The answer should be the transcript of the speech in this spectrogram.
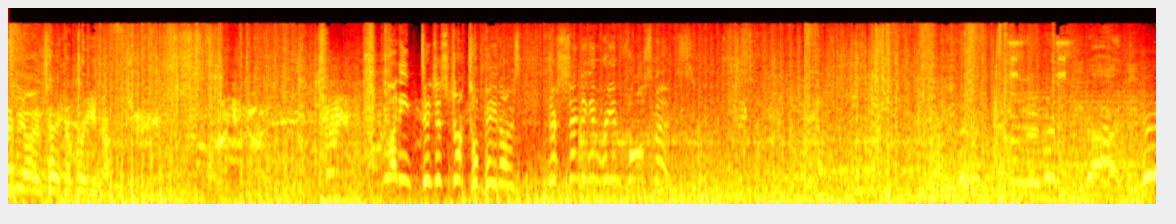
Maybe I'll take a breather. Bloody Digistruct torpedoes! They're sending in reinforcements! Eat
